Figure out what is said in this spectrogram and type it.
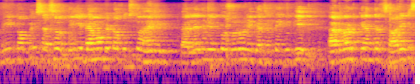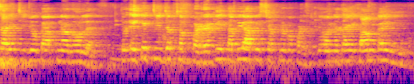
ये टॉपिक्स ऐसे होते हैं, ये डेमो के टॉपिक्स तो हैं नहीं। पहले दिन इनको शुरू नहीं कर सकते क्योंकि एडवर्ब के अंदर सारी की सारी चीज़ों का अपना रोल है। तो एक एक चीज़ जब सब पढ़ रखी है, तभी आप इस चैप्टर को पढ़ सकते हो, अन्यथा ये काम का ही नहीं है।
